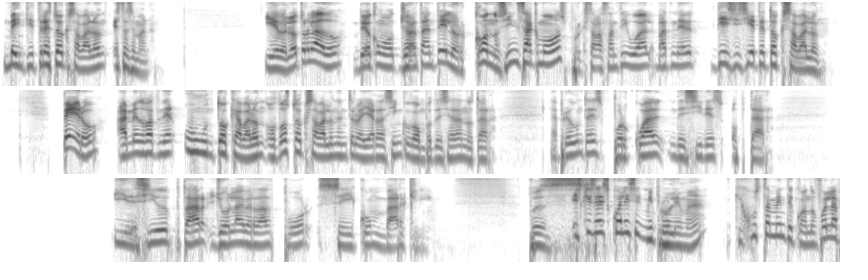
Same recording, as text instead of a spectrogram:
23 toques a balón esta semana. Y del otro lado, veo como Jonathan Taylor, con o sin Zach Moss, porque está bastante igual, va a tener 17 toques a balón. Pero al menos va a tener un toque a balón o dos toques a balón dentro de la yarda 5 con potencial de anotar. La pregunta es por cuál decides optar. Y decido optar yo, la verdad, por Saquon Barkley. Pues. Es que, ¿sabes cuál es mi problema? Que justamente cuando fue la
